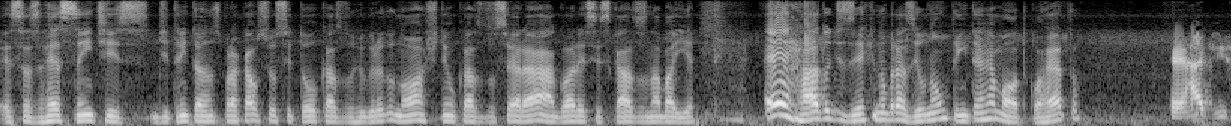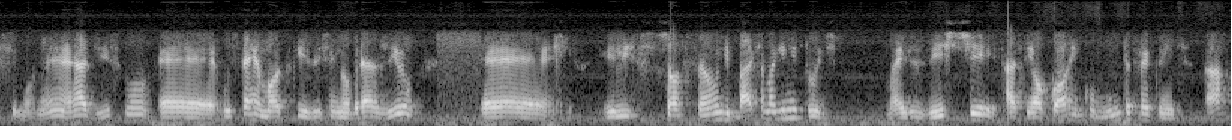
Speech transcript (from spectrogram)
essas recentes de 30 anos para cá, o senhor citou o caso do Rio Grande do Norte, tem o caso do Ceará, agora esses casos na Bahia. É errado dizer que no Brasil não tem terremoto, correto? É erradíssimo, né? É erradíssimo. É, os terremotos que existem no Brasil, é, eles só são de baixa magnitude, mas existe, assim, ocorrem com muita frequência, tá?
